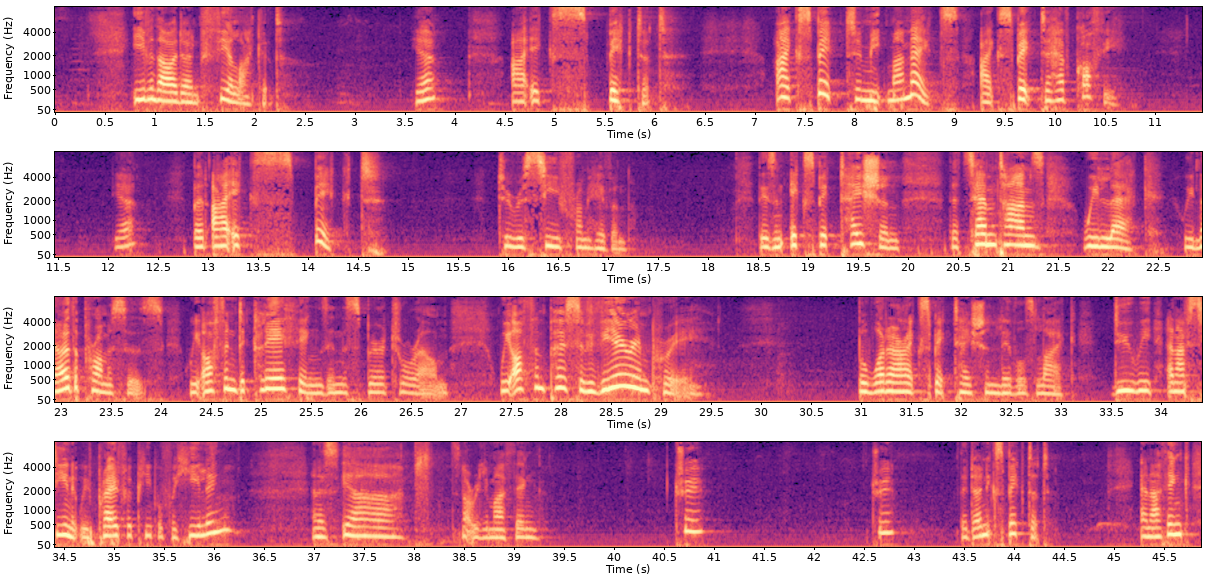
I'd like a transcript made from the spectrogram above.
even though I don't feel like it. Yeah? I expect it. I expect to meet my mates. I expect to have coffee. Yeah? But I expect to receive from heaven. There's an expectation that sometimes we lack. We know the promises, we often declare things in the spiritual realm. We often persevere in prayer. But what are our expectation levels like? Do we, and I've seen it, we've prayed for people for healing, and it's, yeah, it's not really my thing. True. True. They don't expect it. And I think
